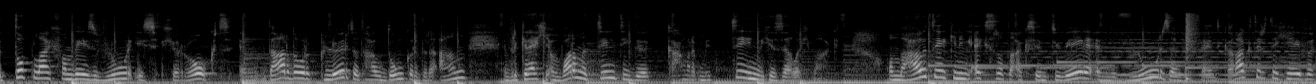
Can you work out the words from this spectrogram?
De toplaag van deze vloer is gerookt en daardoor kleurt het hout donkerder aan en verkrijg je een warme tint die de kamer meteen gezellig maakt. Om de houttekening extra te accentueren en de vloer zijn verfijnd karakter te geven,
